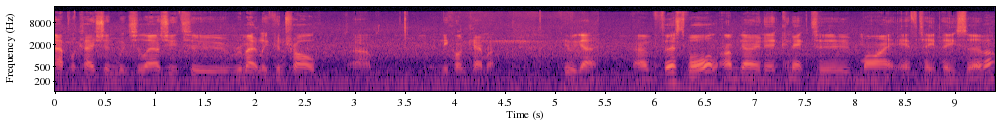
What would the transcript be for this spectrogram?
application which allows you to remotely control um, Nikon camera. Here we go. Um, first of all, I'm going to connect to my FTP server.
